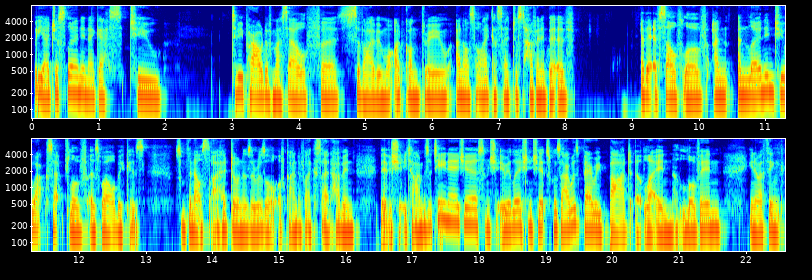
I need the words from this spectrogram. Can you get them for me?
But yeah, just learning, I guess, to to be proud of myself for surviving what I'd gone through, and also, like I said, just having a bit of a bit of self love and and learning to accept love as well, because something else that I had done as a result of kind of like I said, having a bit of a shitty time as a teenager, some shitty relationships, was I was very bad at letting love in. You know, I think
